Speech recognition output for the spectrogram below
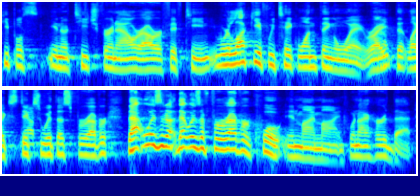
people you know teach for an hour hour 15 we're lucky if we take one thing away right yep. that like sticks yep. with us forever that was a, that was a forever quote in my mind when i heard that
